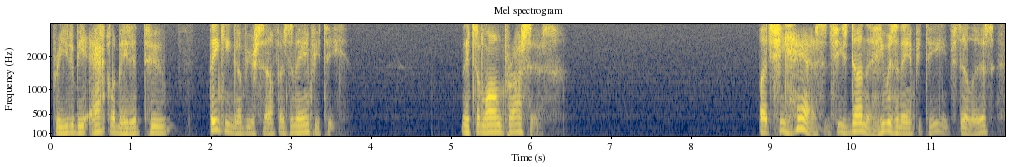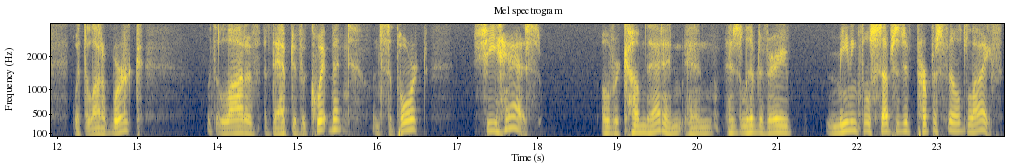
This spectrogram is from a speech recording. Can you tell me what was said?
for you to be acclimated to thinking of yourself as an amputee. It's a long process. But she has. She's done that. He was an amputee, still is, with a lot of work, with a lot of adaptive equipment and support. She has overcome that and, and has lived a very meaningful, substantive, purpose filled life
